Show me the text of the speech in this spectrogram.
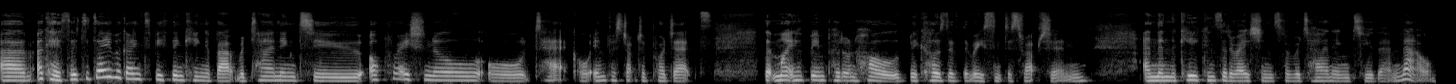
Um, okay, so today we're going to be thinking about returning to operational or tech or infrastructure projects that might have been put on hold because of the recent disruption, and then the key considerations for returning to them now.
